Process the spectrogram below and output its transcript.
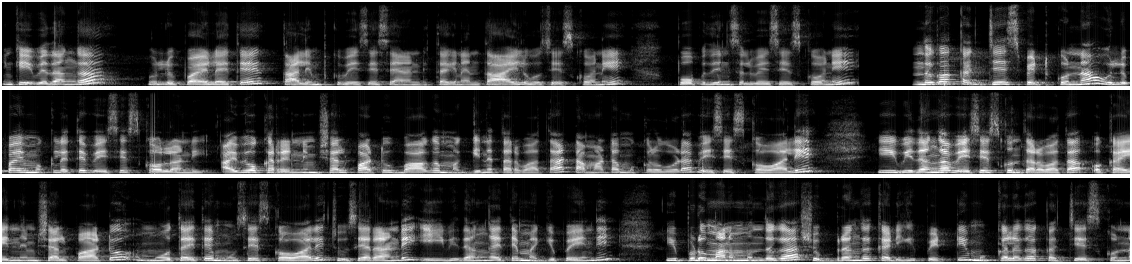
ఇంక ఈ విధంగా ఉల్లిపాయలు అయితే తాలింపుకు వేసేసానండి. తగినంత ఆయిల్ పోసేసుకొని పోపు దినుసులు వేసేసుకొని ముందుగా కట్ చేసి పెట్టుకున్న ఉల్లిపాయ ముక్కలు అయితే వేసేసుకోవాలండి. అవి ఒక రెండు నిమిషాల పాటు బాగా మగ్గిన తర్వాత టమాటా ముక్కలు కూడా వేసేసుకోవాలి. ఈ విధంగా వేసేసుకున్న తర్వాత ఒక ఐదు నిమిషాల పాటు మూత అయితే మూసేసుకోవాలి. చూసారా అండి? ఈ విధంగా అయితే మగ్గిపోయింది. ఇప్పుడు మనం ముందుగా శుభ్రంగా కడిగి పెట్టి ముక్కలుగా కట్ చేసుకున్న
